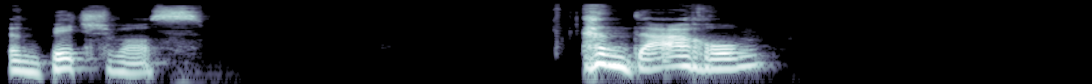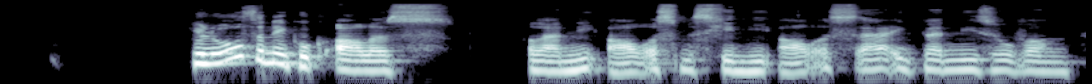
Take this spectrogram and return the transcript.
een bitch was. En daarom geloofde ik ook alles. Well, niet alles, misschien niet alles. Hè. Ik ben niet zo van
